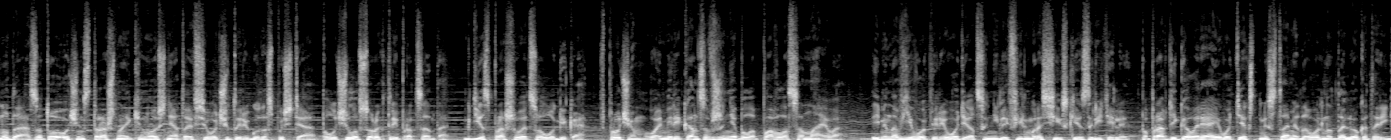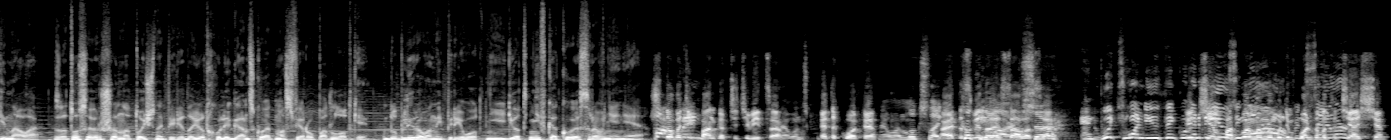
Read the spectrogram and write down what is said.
Ну да, зато очень страшное кино, снятое всего 4 года спустя, получило 43%. Где, спрашивается, логика? Впрочем, у американцев же не было Павла Санаева. Именно в его переводе оценили фильм российские зрители. По правде говоря, его текст местами довольно далек от оригинала, зато совершенно точно передает хулиганскую атмосферу подлодки. Дублированный перевод не идет ни в какое сравнение. Что в этих банках чечевица? Это кофе. А это свиное сало, сэр. И чем, по-твоему, мы будем пользоваться чаще?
